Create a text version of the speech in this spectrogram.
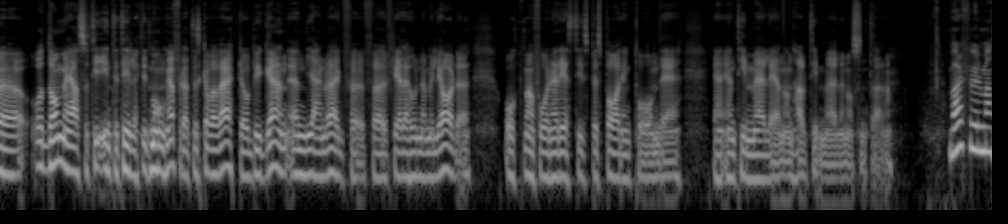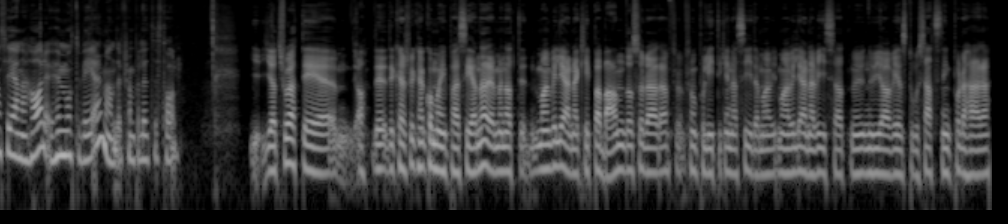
Uh, och de är alltså inte tillräckligt många för att det ska vara värt det att bygga en, en järnväg för, för flera hundra miljarder. Och man får en restidsbesparing på om det är en, en timme eller en och en halv timme eller något sånt där. Varför vill man så gärna ha det? Hur motiverar man det från politiskt håll? Jag tror att det, ja, det, det, kanske vi kan komma in på här senare, men att man vill gärna klippa band och sådär eh, från politikernas sida. Man, man, vill gärna visa att nu, nu gör vi en stor satsning på det här.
